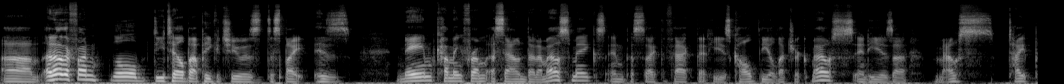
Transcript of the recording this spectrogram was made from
um, another fun little detail about Pikachu is, despite his name coming from a sound that a mouse makes, and beside the fact that he is called the Electric Mouse and he is a mouse type,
